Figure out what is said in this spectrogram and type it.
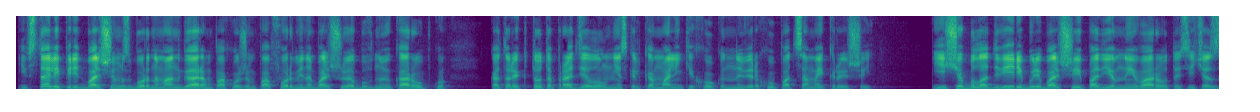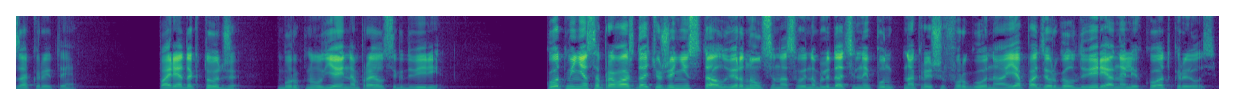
и встали перед большим сборным ангаром, похожим по форме на большую обувную коробку, в которой кто-то проделал несколько маленьких окон наверху под самой крышей. Еще была дверь и были большие подъемные ворота, сейчас закрытые. «Порядок тот же», — буркнул я и направился к двери. Кот меня сопровождать уже не стал, вернулся на свой наблюдательный пункт на крыше фургона, а я подергал дверь, и она легко открылась.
